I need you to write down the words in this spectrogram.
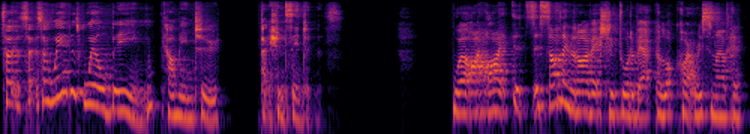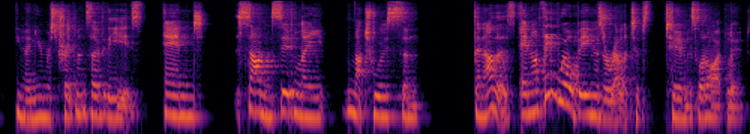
So, so, so where does well-being come into patient-centeredness? Well, I, I it's, it's something that I've actually thought about a lot quite recently. I've had you know numerous treatments over the years, and some certainly much worse than than others. And I think well-being is a relative term, is what I've learned.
